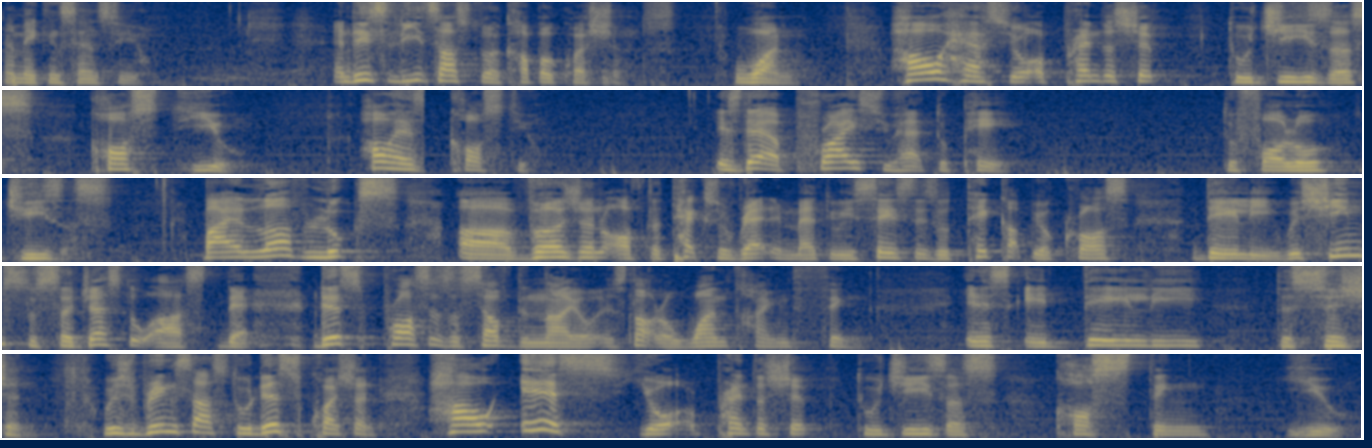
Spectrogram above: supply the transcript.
Am making sense to you? And this leads us to a couple questions. One, how has your apprenticeship to Jesus cost you? How has it cost you? Is there a price you had to pay to follow Jesus? But I love Luke's uh, version of the text we read in Matthew. He says this to take up your cross daily, which seems to suggest to us that this process of self denial is not a one time thing, it is a daily decision. Which brings us to this question How is your apprenticeship to Jesus costing you?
